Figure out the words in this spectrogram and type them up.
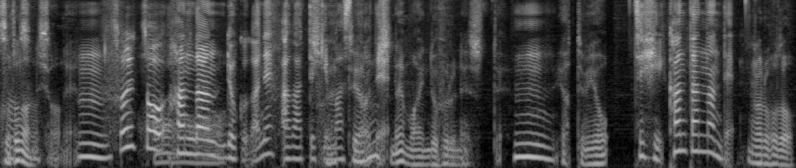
ことなんでしょうねうん。それと判断力がね、上がってきますのでそうです。ね、マインドフルネスって。うん。やってみよぜひ、簡単なんで。う。なるほど。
